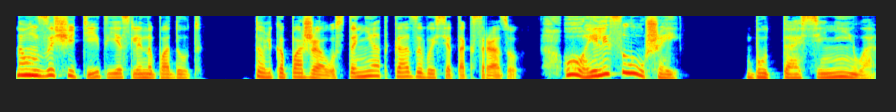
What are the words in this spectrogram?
Он защитит, если нападут. Только, пожалуйста, не отказывайся так сразу. О, или слушай!» Будто осенило.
